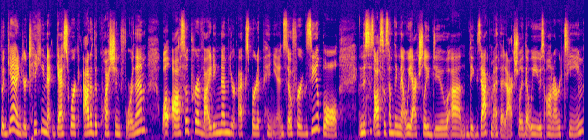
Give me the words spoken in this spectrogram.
So again, you're taking that guesswork out of the question for them while also providing them your expert opinion. So, for example, and this is also something that we actually do, um, the exact method actually that we use on our team.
